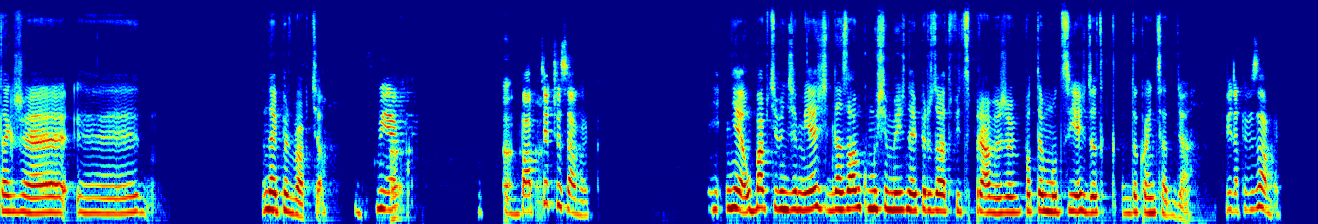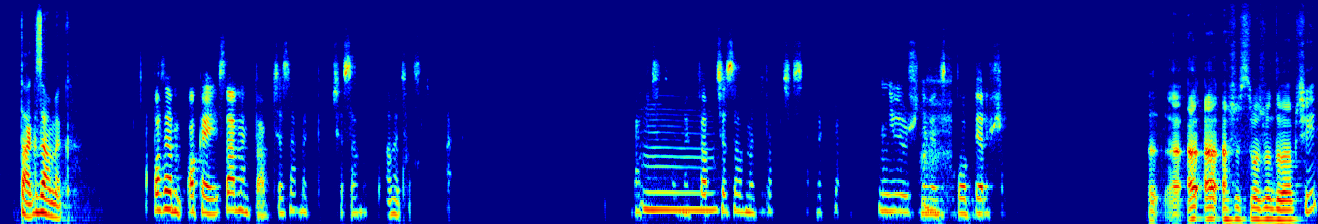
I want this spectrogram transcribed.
Także e, najpierw babcia. A- babcia czy zamek? Nie, u babci będziemy jeść, na zamku musimy iść najpierw załatwić sprawy, żeby potem móc jeść do, do końca dnia. Czyli najpierw zamek. Tak, zamek. A potem, okej, zamek, babcia, zamek, babcia, zamek. Zamek. Babcia, zamek, Mm. babcia, zamek, babcia, zamek. Nie, już nie wiem, co było pierwsze. A, a, a, a wszyscy możemy do babci?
